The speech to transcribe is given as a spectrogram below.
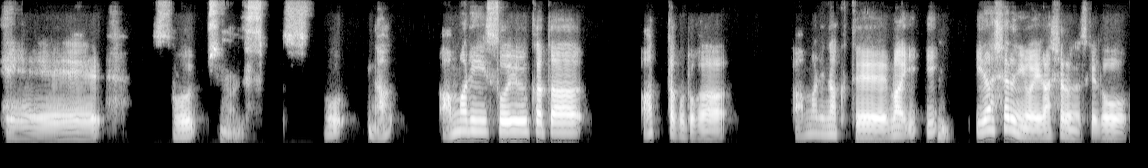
へえ、そう、そうなんです。そう、な、あんまりそういう方、会ったことがあんまりなくて、まあ、い、いうんいらっしゃるにはいらっしゃるんですけど、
